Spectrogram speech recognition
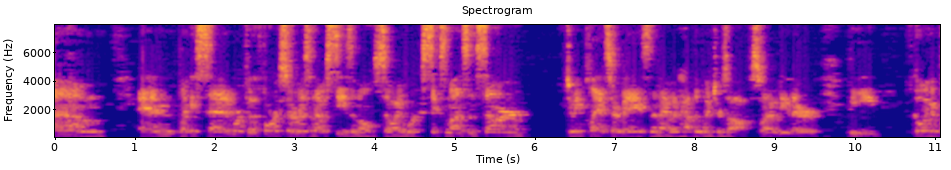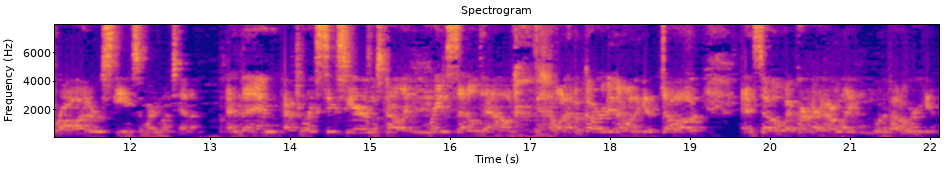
Um, and like I said, worked for the Forest Service, and that was seasonal. So I worked six months in the summer doing plant surveys, and then I would have the winters off. So I would either be going abroad or skiing somewhere in Montana. And then after like six years, I was kind of like I'm ready to settle down. I want to have a garden. I want to get a dog. And so my partner and I were like, what about Oregon?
